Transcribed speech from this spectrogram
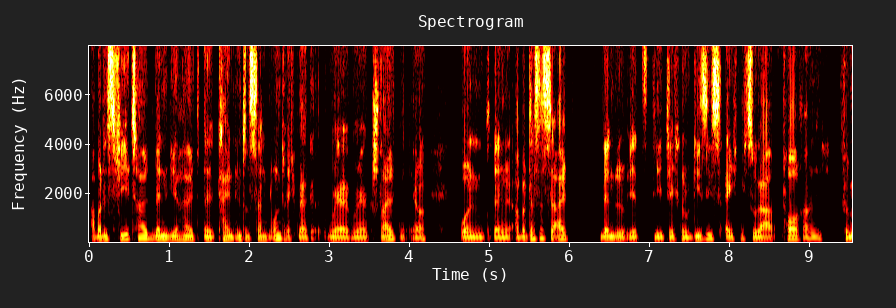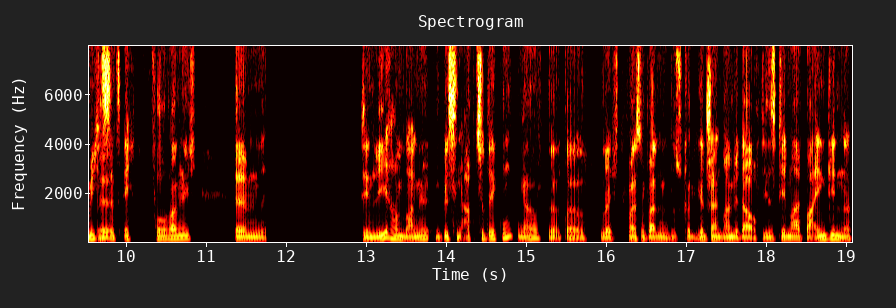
Aber das fehlt halt, wenn wir halt äh, keinen interessanten Unterricht mehr, mehr, mehr gestalten, ja. Und äh, aber das ist ja halt, wenn du jetzt die Technologie siehst, eigentlich nicht sogar vorrangig. Für mich ist Ja. jetzt echt vorrangig, ähm, den Lehrermangel ein bisschen abzudecken. Ja, da, da vielleicht, ich weiß nicht, wann, das könnt ihr entscheiden, wann wir da auf dieses Thema halt mal eingehen. Ne?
